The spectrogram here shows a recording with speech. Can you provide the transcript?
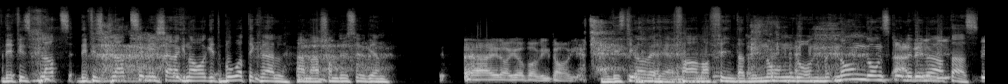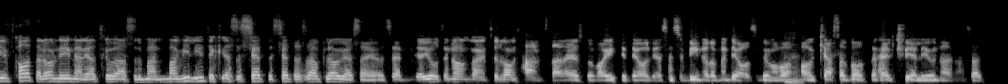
det, finns plats, det finns plats i min kära Gnaget-båt ikväll, annars om du är sugen. Ja, idag jobbar vi Gnaget. Visst gör vi det? Fan vad fint att vi någon gång, någon gång skulle Nej, vi vi, mötas. Vi, vi pratade om det innan. Jag tror alltså, man, man vill ju inte alltså, sätta, sätta sig och plåga sig. Och sen, jag har gjort det någon gång. Jag tror det var mot Halmstad där Elfsborg var riktigt dåliga. Sen så vinner de ändå. Så blir man bara, har kastat bort en hel kväll i onödan. Så att,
